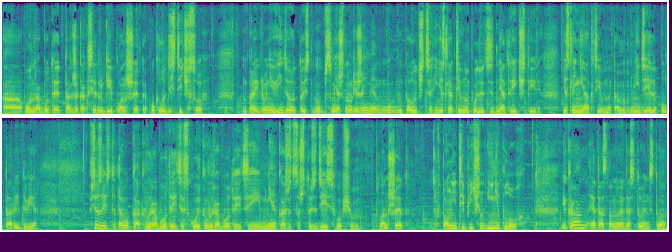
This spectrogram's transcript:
А он работает так же, как все другие планшеты. Около 10 часов проигрывание видео. То есть, ну, в смешанном режиме ну, вы получите, если активно пользуетесь, дня 3-4. Если не активно, там, неделя, полторы, две. Все зависит от того, как вы работаете, сколько вы работаете. И мне кажется, что здесь, в общем, планшет вполне типичен и неплох. Экран – это основное достоинство.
